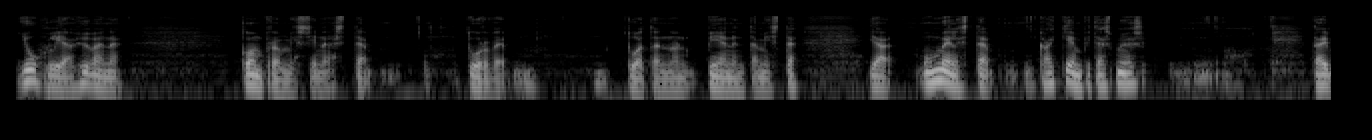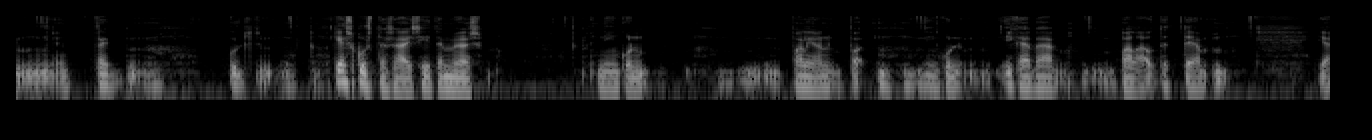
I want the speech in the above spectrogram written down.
juhlia hyvänä kompromissina sitä turvetuotannon pienentämistä. Ja mun mielestä kaikkien pitäisi myös, tai, tai keskusta sai siitä myös niin kuin paljon niin kuin ikävää palautetta ja, ja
